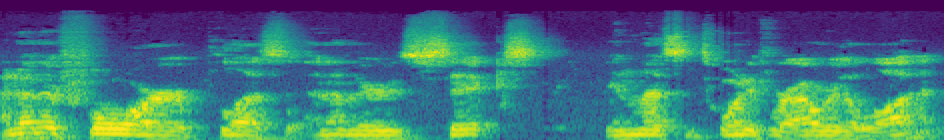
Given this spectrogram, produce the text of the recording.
another four plus another six in less than 24 hours a lot?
